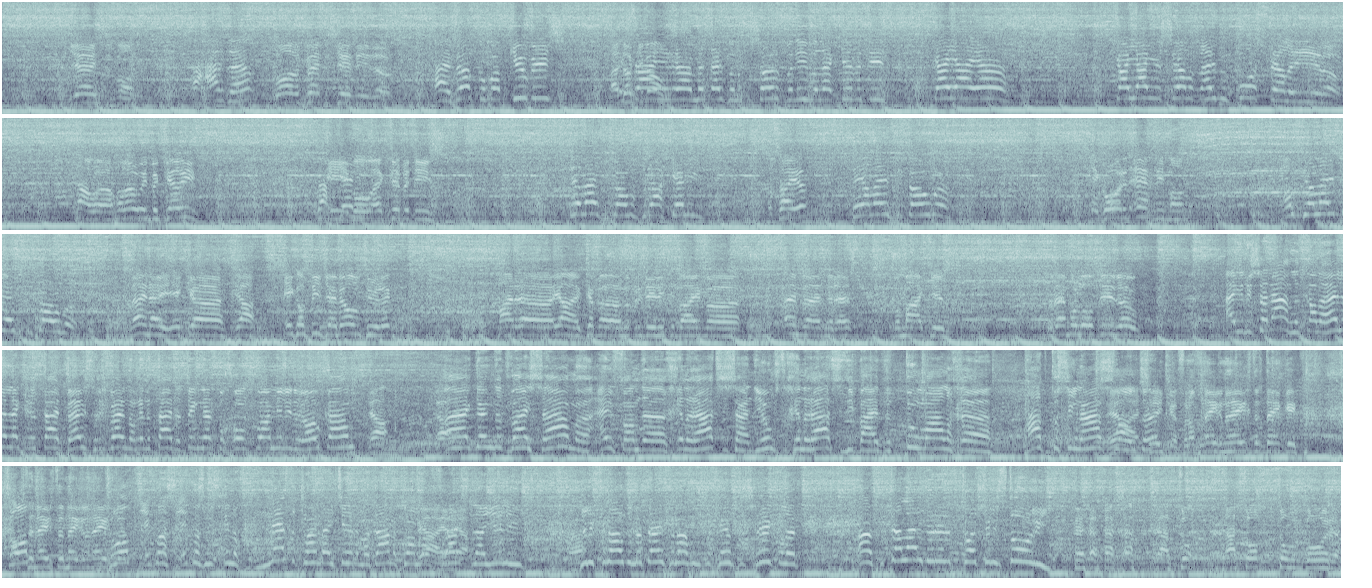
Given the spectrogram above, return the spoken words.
Jezus man. Ja, hard hè? Wat een vette shit hier zo. Hey, welkom op Q-Beach. Ja, Ik sta hier eh, met een van de personen van Evil Activities. Kan jij, eh, kan jij jezelf even voorstellen hier? Nou, eh, hallo, ik ben Kelly. Dag Evil Kenny. Activities. Ben je alleen gekomen vandaag, Kenny? Wat zei je? Ben je alleen gekomen? Ik hoor het echt niet, man. Als je alleen bent gekomen? Nee, nee, ik, eh, ja, ik als DJ wel natuurlijk. Maar eh, ja, ik heb eh, mijn vriendinnetje bij me en, en de rest, mijn maatjes. Het is helemaal los hier zo. En jullie zijn eigenlijk al een hele lekkere tijd bezig. Ik weet nog, in de tijd dat ik net begon, kwamen jullie er ook aan. Ja, ik denk dat wij samen een van de generaties zijn, de jongste generatie die bij de toenmalige hardcore scene ja aansloten. zeker. Vanaf 99 denk ik. Klopt. 98, 99. Klopt, ik was, ik was misschien nog net een klein beetje eerder, maar daarna kwam Ja, ja, snel jullie. Jullie knalden meteen vanaf het begin verschrikkelijk. Eh, vertel even in het kort jullie story. Ja, top. Ja, top. Top om te horen.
